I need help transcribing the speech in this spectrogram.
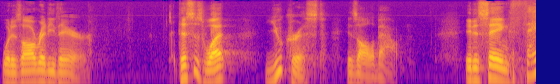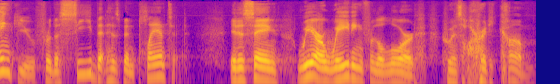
what is already there. This is what Eucharist is all about. It is saying, Thank you for the seed that has been planted. It is saying, We are waiting for the Lord who has already come.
